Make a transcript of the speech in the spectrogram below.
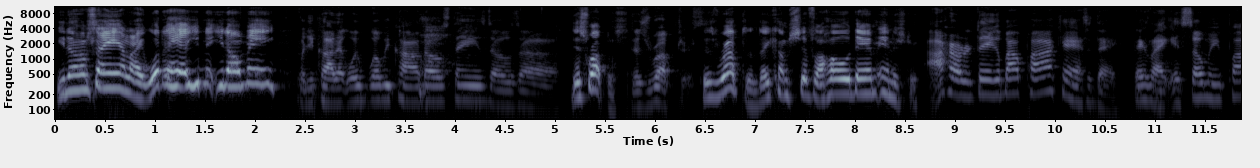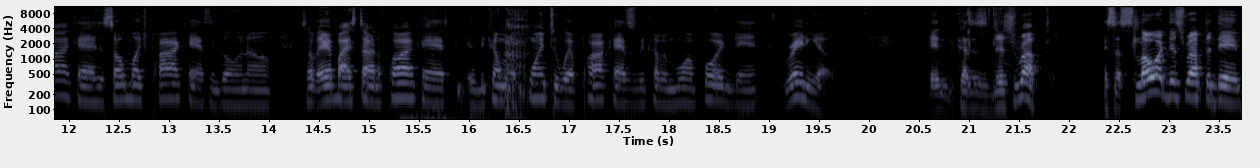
You know what I'm saying? Like, what the hell you you know what I mean? What you call that? What, what we call those things? Those uh Disruptors. disruptors. Disruptors. They come shift a whole damn industry. I heard a thing about podcasts today. They like it's so many podcasts, there's so much podcasting going on. So if everybody's starting a podcast, it's becoming a point to where podcast is becoming more important than radio, and because it's a disruptor. It's a slower disruptor than,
